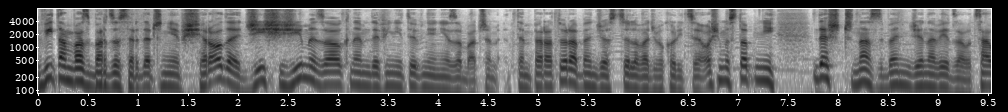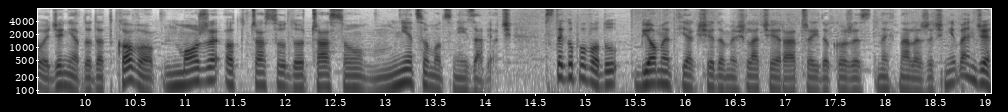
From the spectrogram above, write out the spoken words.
Witam Was bardzo serdecznie w środę. Dziś zimy za oknem definitywnie nie zobaczymy. Temperatura będzie oscylować w okolicy 8 stopni, deszcz nas będzie nawiedzał cały dzień, a dodatkowo może od czasu do czasu nieco mocniej zawiać. Z tego powodu biometr, jak się domyślacie, raczej do korzystnych należeć nie będzie,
